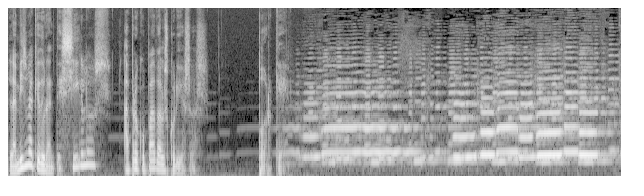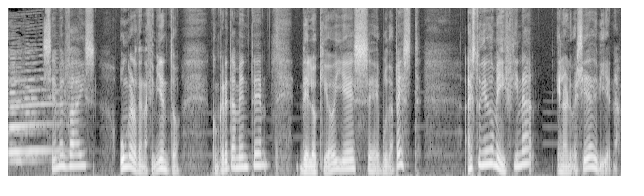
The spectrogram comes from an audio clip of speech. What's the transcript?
la misma que durante siglos ha preocupado a los curiosos. ¿Por qué? Semmelweis, húngaro de nacimiento, concretamente de lo que hoy es eh, Budapest, ha estudiado medicina en la Universidad de Viena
